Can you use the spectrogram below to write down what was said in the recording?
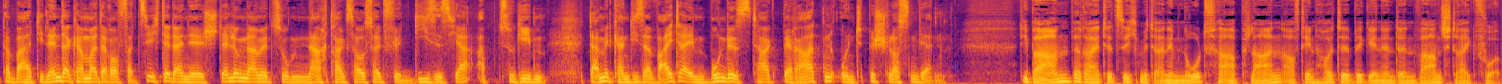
Dabei hat die Länderkammer darauf verzichtet, eine Stellungnahme zum Nachtragshaushalt für dieses Jahr abzugeben. Damit kann dieser weiter im Bundestag beraten und beschlossen werden. Die Bahn bereitet sich mit einem Notfahrplan auf den heute beginnenden Warnstreik vor.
